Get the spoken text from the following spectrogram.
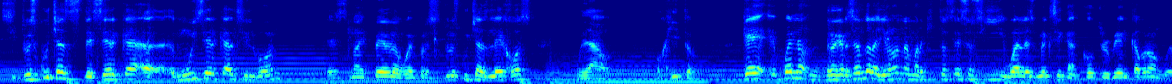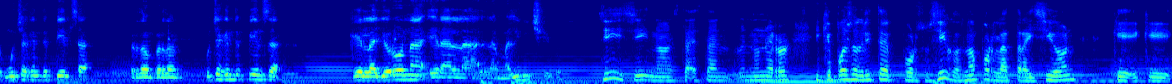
Si tú escuchas de cerca, ah, muy cerca al silbón, es, no hay pedo, güey. Pero si tú lo escuchas lejos, cuidado, ojito. Que, bueno, regresando a la Llorona, Marquitos, eso sí, igual es Mexican culture bien cabrón, güey. Mucha gente piensa, perdón, perdón, mucha gente piensa que la Llorona era la, la Malinche, güey. Sí, sí, no, está, está en, un error. Y que por eso grita por sus hijos, ¿no? Por la traición que, que,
